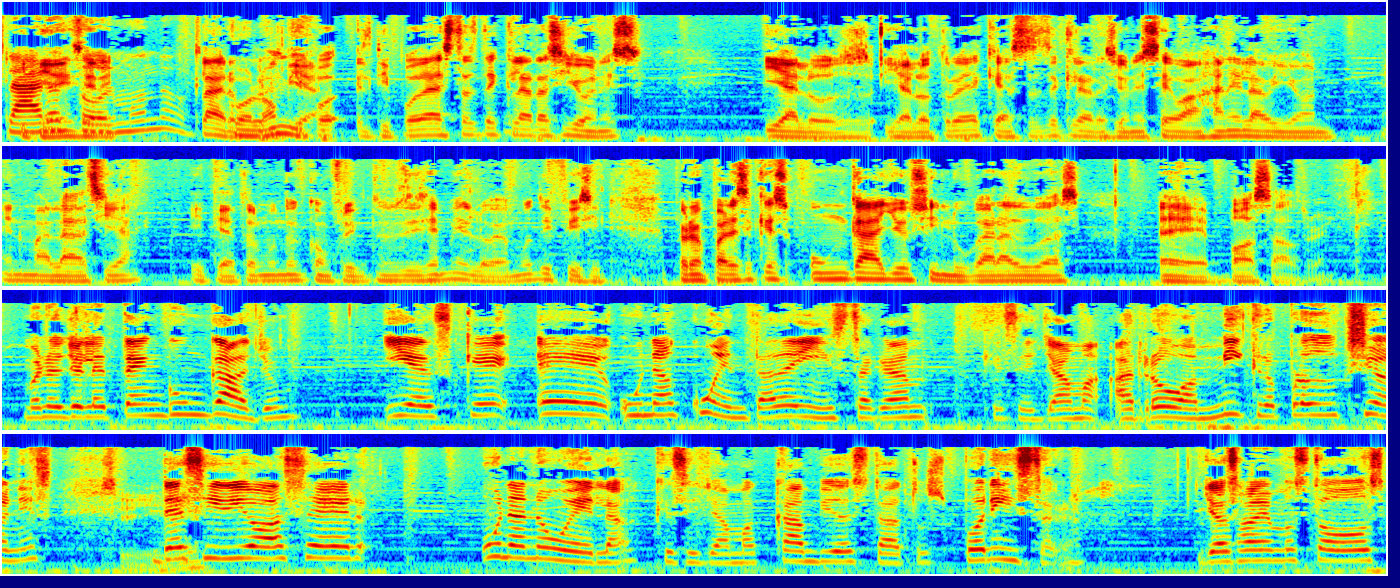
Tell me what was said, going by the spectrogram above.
Claro, todo ser- el mundo. Claro, Colombia. El tipo, el tipo da estas declaraciones y, a los, y al otro día que da estas declaraciones se baja en el avión en Malasia y tiene a todo el mundo en conflicto, entonces dice, mire, lo vemos difícil. Pero me parece que es un gallo, sin lugar a dudas, eh, Buzz Aldrin. Bueno, yo le tengo un gallo y es que eh, una cuenta de Instagram que se llama arroba microproducciones Sí. decidió hacer una novela que se llama Cambio de Estatus por Instagram. Ya sabemos todos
